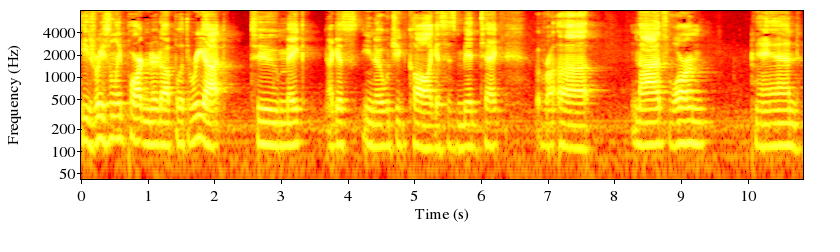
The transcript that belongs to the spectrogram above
he's recently partnered up with Reate to make, I guess, you know, what you'd call, I guess, his mid-tech uh, knives, him. and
